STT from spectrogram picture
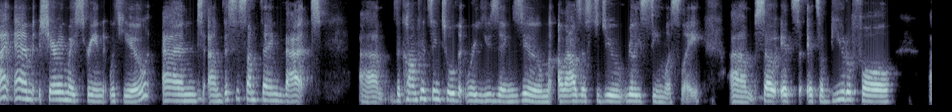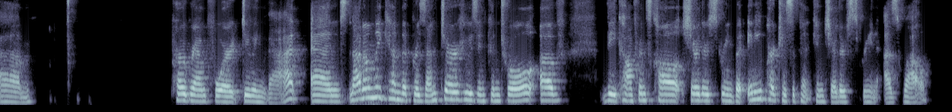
I am sharing my screen with you, and um, this is something that um, the conferencing tool that we're using, Zoom, allows us to do really seamlessly. Um, so it's, it's a beautiful um, program for doing that. And not only can the presenter who's in control of the conference call share their screen, but any participant can share their screen as well.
